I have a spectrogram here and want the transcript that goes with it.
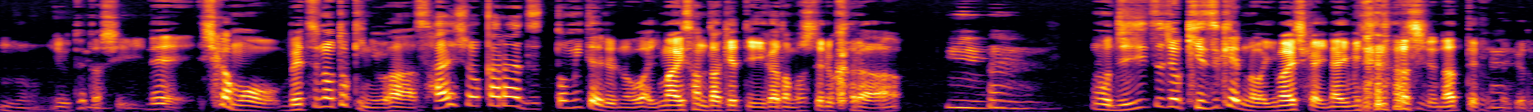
うん、言ってたし。で、しかも別の時には、最初からずっと見てるのは今井さんだけって言い方もしてるから、うん。うん。もう事実上気づけるのは今井しかいないみたいな話になってるんだけど。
